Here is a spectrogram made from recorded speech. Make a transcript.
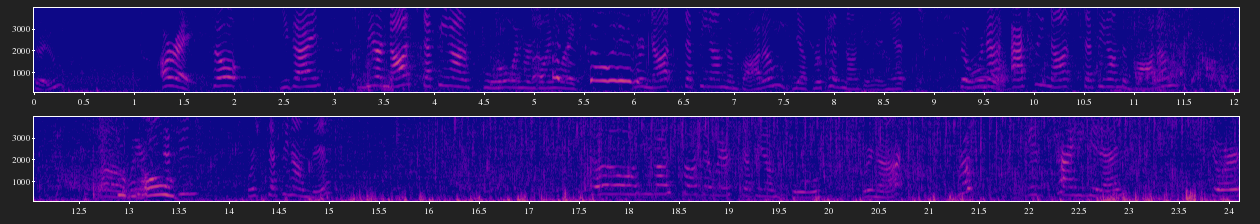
So, all right. So, you guys, we are not stepping on a pool when we're going like. We're not stepping on the bottom. Yeah, Brooke has not gotten in yet. So we're not actually not stepping on the bottom. Um, we're stepping. We're stepping on this. So you guys thought that we were stepping on the pool. We're not. Brooke is trying to get in. Sure.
